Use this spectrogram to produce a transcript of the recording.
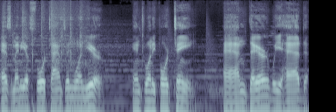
as many as four times in one year in 2014. And there we had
